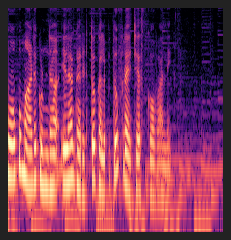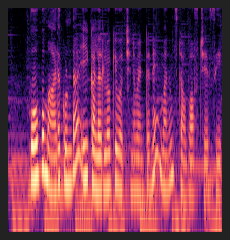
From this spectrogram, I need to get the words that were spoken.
పోపు మాడకుండా ఇలా గరిటతో కలుపుతూ ఫ్రై చేసుకోవాలి. పోపు మాడకుండా ఈ కలర్లోకి వచ్చిన వెంటనే మనం స్టవ్ ఆఫ్ చేసి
